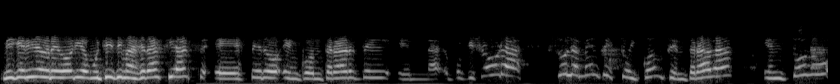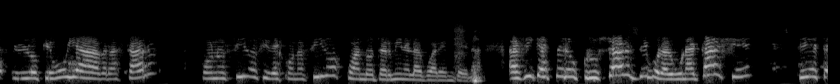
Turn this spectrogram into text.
Mi querido Gregorio, muchísimas gracias. Eh, espero encontrarte en porque yo ahora solamente estoy concentrada en todo lo que voy a abrazar, conocidos y desconocidos, cuando termine la cuarentena. Así que espero cruzarte por alguna calle. ¿sí? Este,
